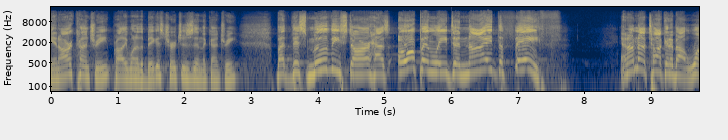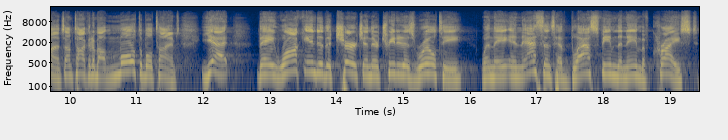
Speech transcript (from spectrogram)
in our country, probably one of the biggest churches in the country. But this movie star has openly denied the faith. And I'm not talking about once, I'm talking about multiple times. Yet they walk into the church and they're treated as royalty when they, in essence, have blasphemed the name of Christ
